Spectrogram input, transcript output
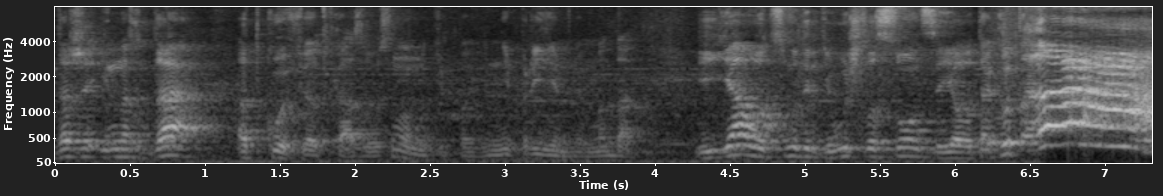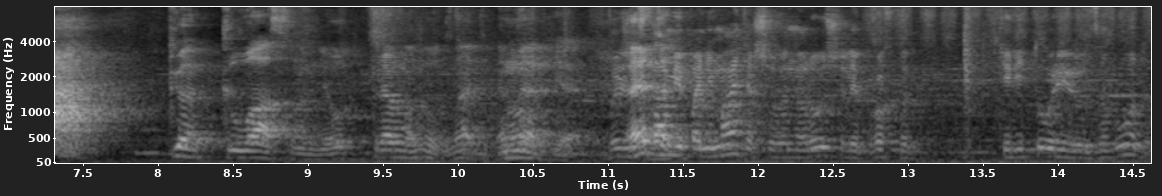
Даже иногда от кофе отказываюсь, ну, ну типа, неприемлемо, да. И я вот, смотрите, вышло солнце, я вот так вот, «А-а-а!» Как классно мне, вот прямо, ну, знаете, энергия. Вы же Это- сами понимаете, что вы нарушили просто территорию завода.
